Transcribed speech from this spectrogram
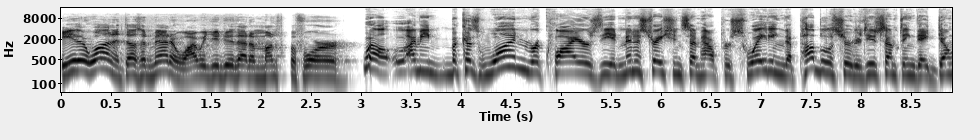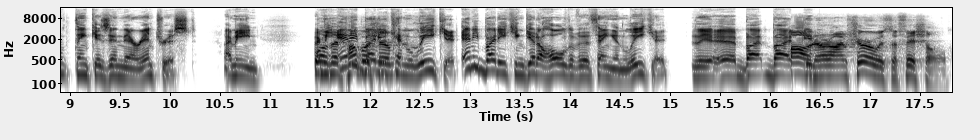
Either one, it doesn't matter. Why would you do that a month before? Well, I mean, because one requires the administration somehow persuading the publisher to do something they don't think is in their interest. I mean, well, I mean, anybody publisher... can leak it. Anybody can get a hold of the thing and leak it. Uh, but but oh no, no, I'm sure it was official.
